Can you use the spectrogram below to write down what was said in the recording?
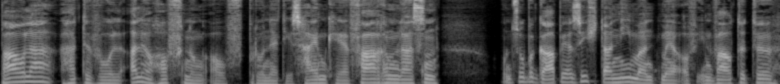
Paula hatte wohl alle Hoffnung auf Brunettis Heimkehr fahren lassen, und so begab er sich, da niemand mehr auf ihn wartete,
